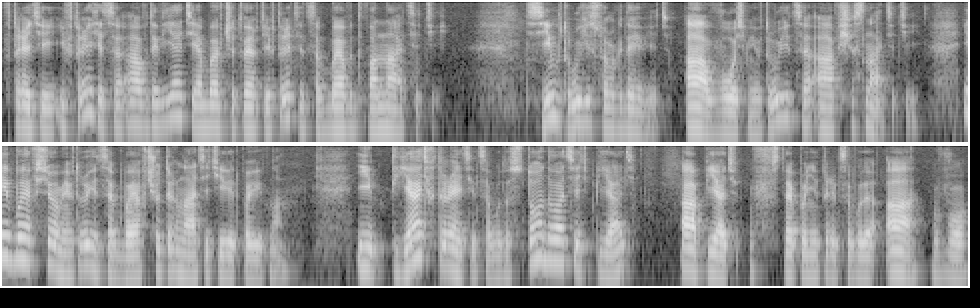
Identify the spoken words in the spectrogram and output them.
в третій і в третій це А в дев'ятій, а Б в четвертій і в третій це Б в дванадцятій. 7 в другій 49. А в восьмій в другій це А в 16. І Б в сьомій в другій це Б в 14 відповідно. І 5 в третій це буде 125. А 5 в степені 3 це буде А в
